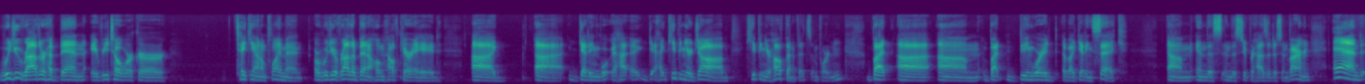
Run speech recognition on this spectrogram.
would you rather have been a retail worker taking unemployment, or would you have rather been a home health care aide, uh, uh, getting keeping your job, keeping your health benefits important, but uh, um, but being worried about getting sick um, in this in this super hazardous environment and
